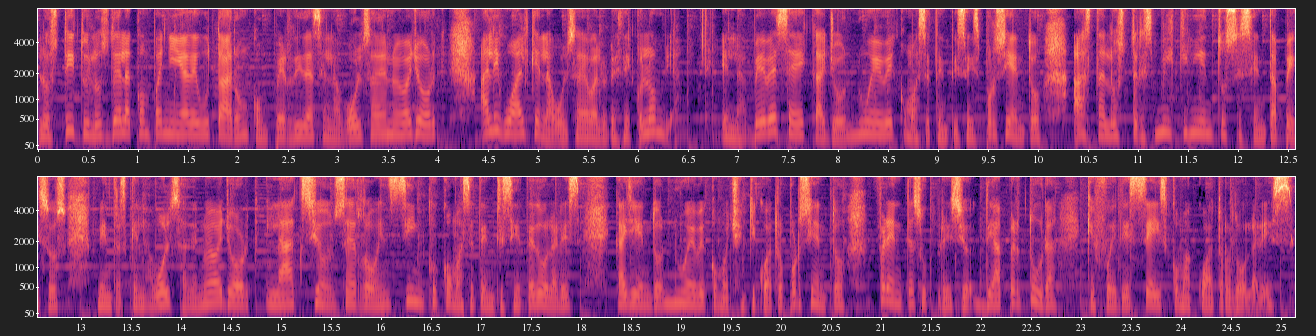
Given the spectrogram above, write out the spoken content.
Los títulos de la compañía debutaron con pérdidas en la Bolsa de Nueva York, al igual que en la Bolsa de Valores de Colombia. En la BBC cayó 9,76% hasta los 3.560 pesos, mientras que en la Bolsa de Nueva York la acción cerró en 5,77 dólares, cayendo 9,84% frente a su precio de apertura, que fue de 6,4 dólares.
